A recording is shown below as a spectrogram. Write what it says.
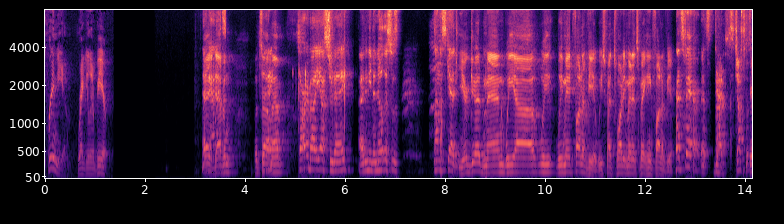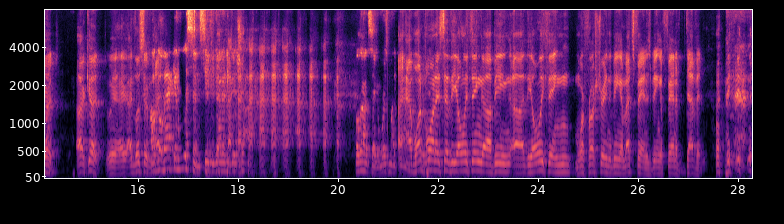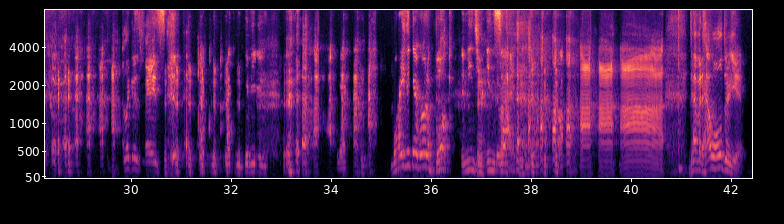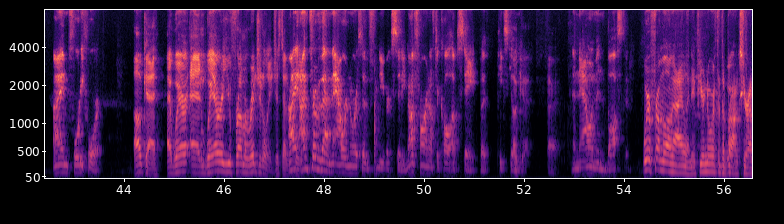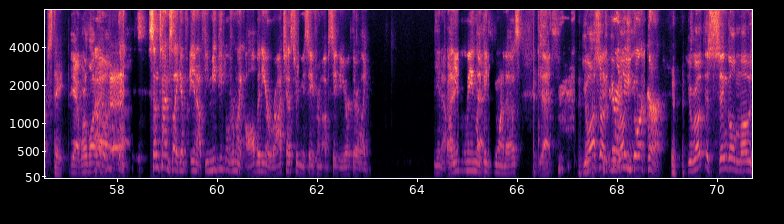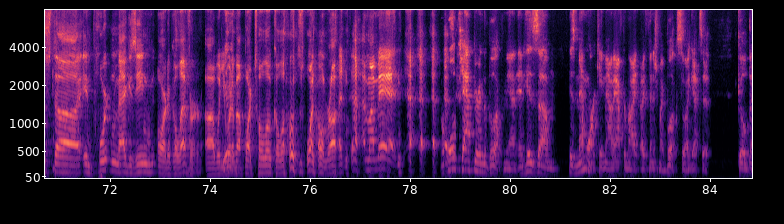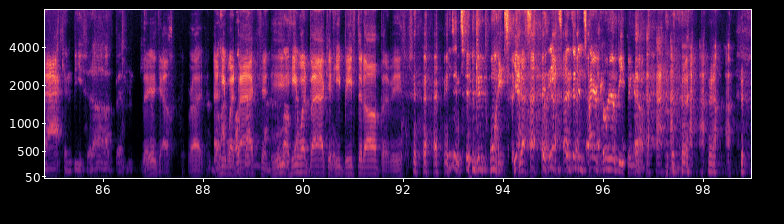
premium regular beer. Hey, Devin. What's up, man? Sorry about yesterday. I didn't even know this was on the schedule. You're good, man. We uh we we made fun of you. We spent 20 minutes making fun of you. That's fair. That's that's justified. Good. All right, good. We- I, I listen. I'll I- go back and listen, see if you got any good shots. Hold on a second. Where's my? At one point, I said the only thing uh, being uh, the only thing more frustrating than being a Mets fan is being a fan of Devin. Look at his face. I can, I can give you. Yeah. Why do you think I wrote a book? It means you're inside. Devin, how old are you? I'm 44. Okay, and where and where are you from originally? Just out of I, I'm from about an hour north of New York City, not far enough to call upstate, but Peekskill. Okay, all right. And now I'm in Boston. We're from Long Island. If you're north of the Bronx, you're upstate. Yeah, we're Long Oh, Island. Sometimes, like if you know, if you meet people from like Albany or Rochester, and you say from upstate New York, they're like, you know, Right. you know what I mean? Like Yes. they give you one of those. Yes. You also you You're a wrote New Yorker. you wrote the single most uh, important magazine article ever uh, when you wrote about Bartolo Colon's one home run. My man. a whole chapter in the book, man. And his um his memoir came out after my I finished my book, so I got to go back and beef it up and There you go. Right. And he went back that. and he, he that. went back and he beefed it up. I mean, he did two good points. Yes. He spent an entire career beefing it up.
